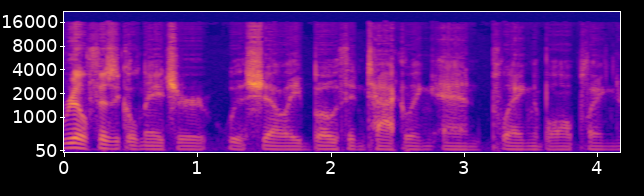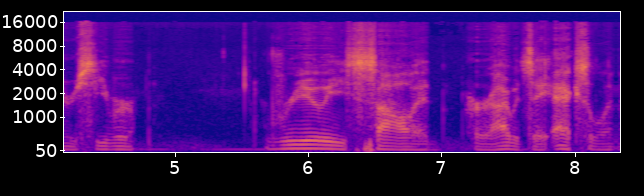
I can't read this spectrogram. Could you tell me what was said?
real physical nature with Shelley, both in tackling and playing the ball, playing the receiver. Really solid, or I would say excellent,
